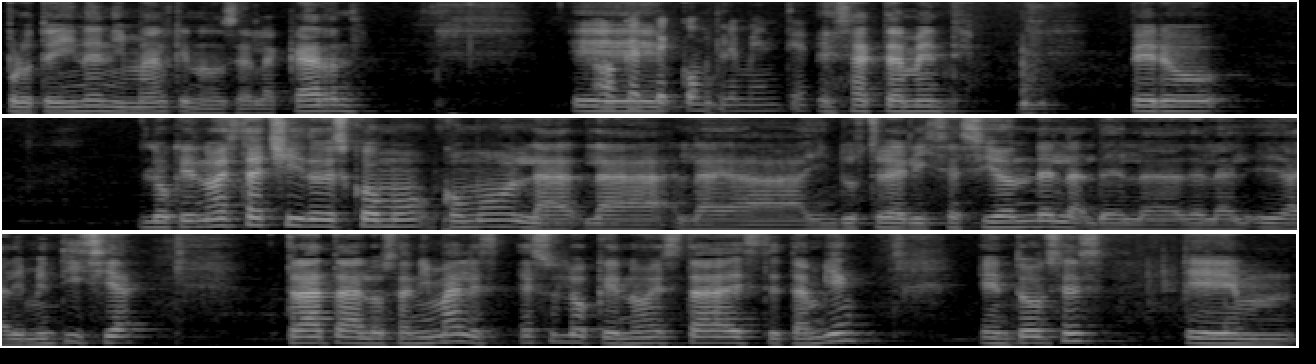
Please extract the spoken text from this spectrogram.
proteína animal que no sea la carne. o que Eh, te complemente. Exactamente. Pero lo que no está chido es cómo, cómo la, la, la industrialización de la, de, la, de la eh, alimenticia trata a los animales. Eso es lo que no está este, tan bien. Entonces, em,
